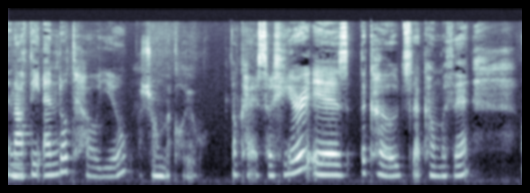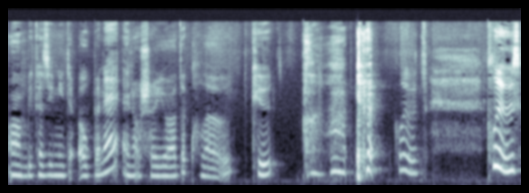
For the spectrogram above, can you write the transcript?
and at the end I'll tell you. I'll Show them the clue. Okay, so here is the codes that come with it, um, because you need to open it, and I'll show you all the clo- cute clues, clues,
